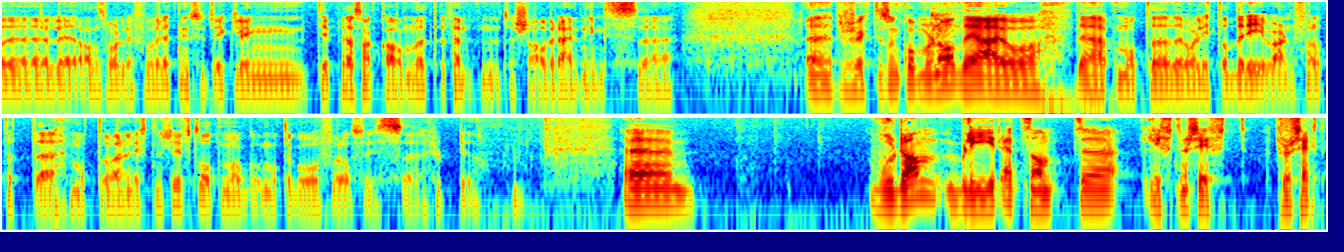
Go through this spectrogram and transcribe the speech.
eh, ansvarlig for forretningsutvikling, tipper jeg snakka om dette 15 minutters avregnings... eh, eh, prosjektet som kommer nå, det er jo det er på en måte, det var litt av driveren for at dette måtte være en lift and shift, og at det må, måtte gå forholdsvis eh, hurtig. da. Eh, hvordan blir et sånt uh, lift and shift-prosjekt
